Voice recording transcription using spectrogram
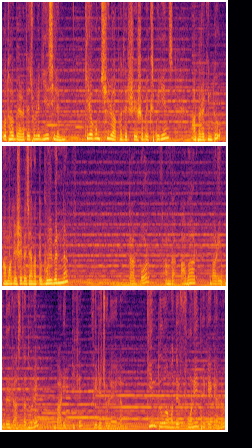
কোথাও বেড়াতে চলে গিয়েছিলেন? কীরকম ছিল আপনাদের সেই সব এক্সপিরিয়েন্স আপনারা কিন্তু আমাকে সেটা জানাতে ভুলবেন না। তারপর আমরা আবার বাড়িপুরের রাস্তা ধরে বাড়ির দিকে ফিরে চলে এলাম। কিন্তু আমাদের ফোনে থেকে গেল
